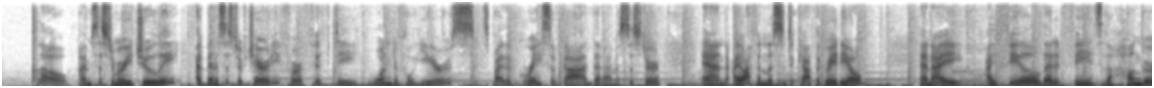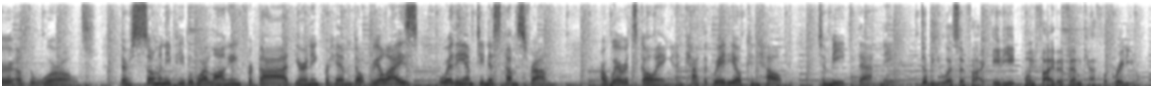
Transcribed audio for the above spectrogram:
Hello, I'm Sister Marie Julie. I've been a sister of charity for 50 wonderful years. It's by the grace of God that I'm a sister, and I often listen to Catholic radio, and I I feel that it feeds the hunger of the world. There are so many people who are longing for God, yearning for Him, don't realize where the emptiness comes from or where it's going, and Catholic radio can help to meet that need. WSFI 88.5 FM Catholic Radio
